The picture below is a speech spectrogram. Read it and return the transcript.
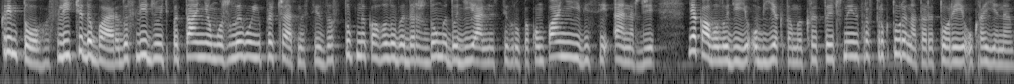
Крім того, слідчі ДБР досліджують питання можливої причетності заступника голови Держдуми до діяльності групи компанії VC Energy, яка володіє об'єктами критичної інфраструктури на території України.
